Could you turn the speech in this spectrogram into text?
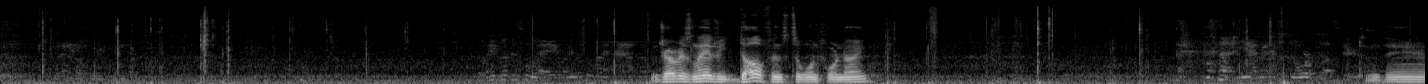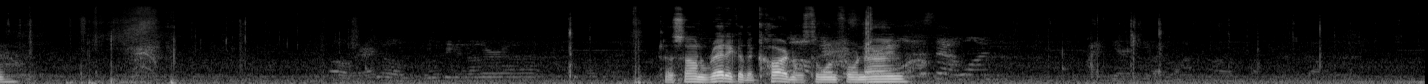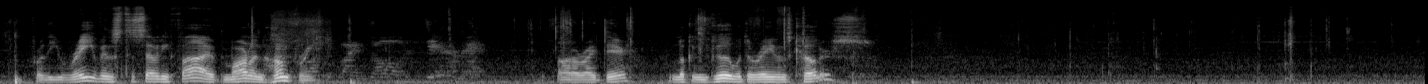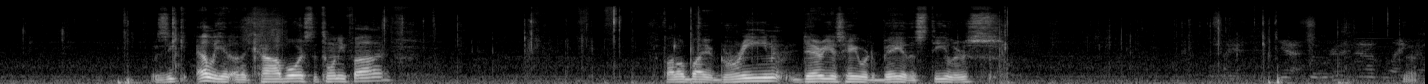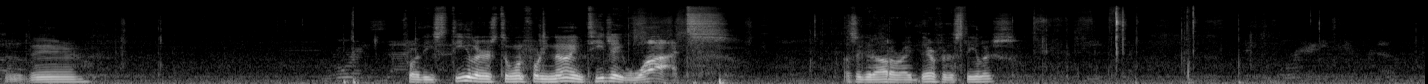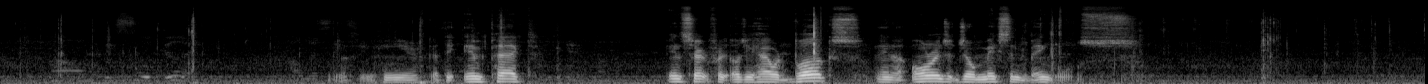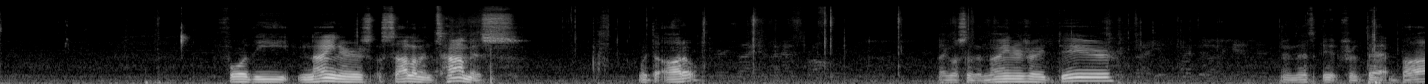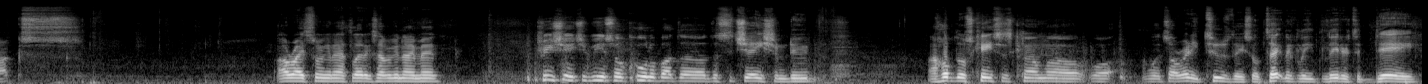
Jarvis Landry Dolphins to 149. To there. Haason Reddick of the Cardinals to 149. For the Ravens to 75, Marlon Humphrey. Auto right there. Looking good with the Ravens colors. Zeke Elliott of the Cowboys to 25. Followed by a green Darius Heyward-Bey of the Steelers. Nothing there. For the Steelers to 149, TJ Watt. That's a good auto right there for the Steelers. Nothing here. Got the impact insert for OJ Howard Bucks and an orange Joe Mixon Bengals. For the Niners, Solomon Thomas with the auto. That goes to the Niners right there. And that's it for that box. All right, Swinging Athletics. Have a good night, man. Appreciate you being so cool about the the situation, dude. I hope those cases come. Uh, well, well, it's already Tuesday, so technically later today.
